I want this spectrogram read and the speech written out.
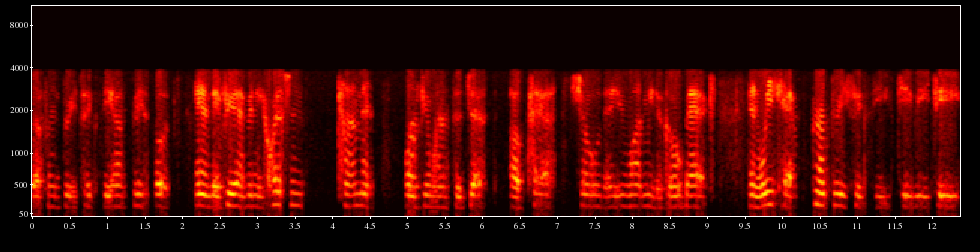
Wrestling 360 on Facebook. And if you have any questions, comments, or if you want to suggest a past show that you want me to go back and recap on 360 TBT,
